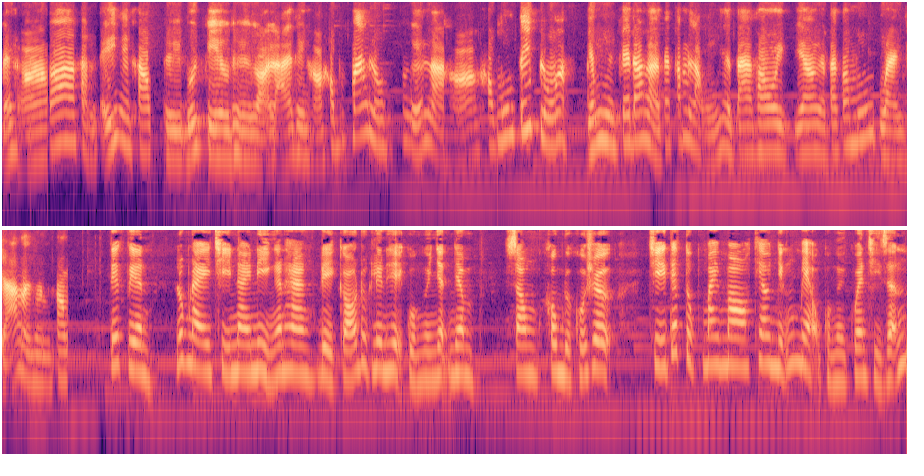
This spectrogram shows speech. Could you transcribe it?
để họ có thành ý hay không. Thì buổi chiều thì gọi lại thì họ không bắt máy luôn. Có nghĩa là họ không muốn tiếp luôn á. Giống như cái đó là cái tấm lòng của người ta thôi do người ta có muốn hoàn trả lại mình không Tiếc tiền, lúc này chị này nỉ ngân hàng để có được liên hệ của người nhận nhầm, xong không được hỗ trợ. Chị tiếp tục may mò theo những mẹo của người quen chỉ dẫn.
